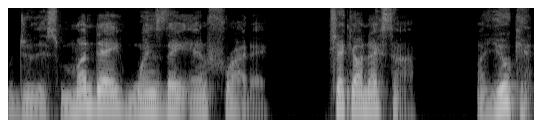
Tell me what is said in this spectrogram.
We'll do this Monday, Wednesday, and Friday. Check y'all next time on You Can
